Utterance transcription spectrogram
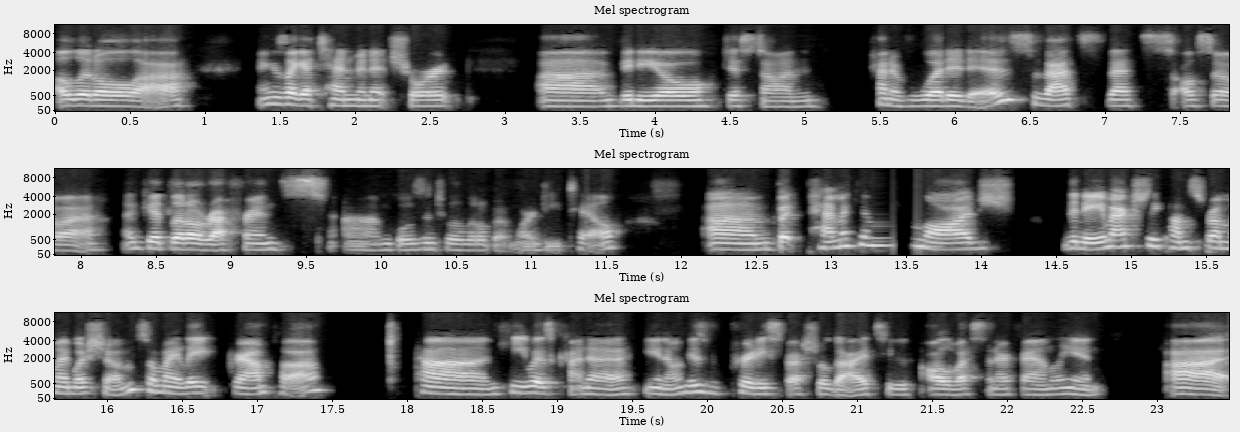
a little. Uh, I think it was like a ten minute short uh, video just on kind of what it is. So that's that's also a, a good little reference. Um, goes into a little bit more detail. Um, but Pemmican Lodge, the name actually comes from my mushum. So my late grandpa um, he was kind of, you know, he's a pretty special guy to all of us in our family. And uh,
